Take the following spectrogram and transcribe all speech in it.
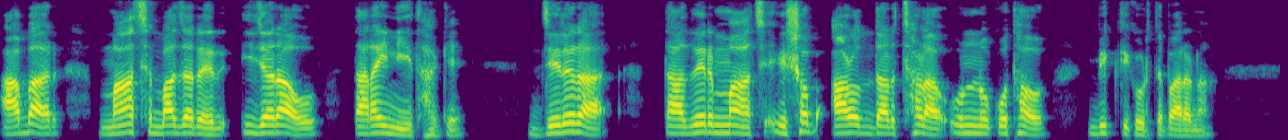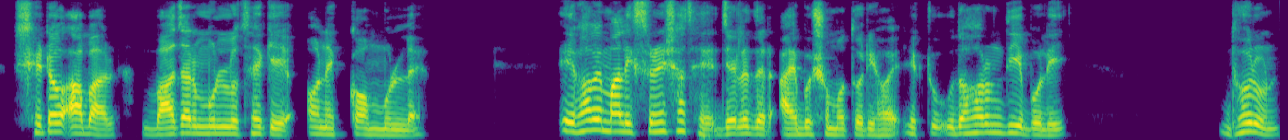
আবার মাছ বাজারের ইজারাও তারাই নিয়ে থাকে। জেলেরা তাদের মাছ এসব আড়তদার ছাড়া অন্য কোথাও বিক্রি করতে পারে না। সেটাও আবার বাজার মূল্য থেকে অনেক কম মূল্যে। এভাবে মালিক শ্রেণির সাথে জেলেদের আয় বৈষম্য তৈরি হয়। একটু উদাহরণ দিয়ে বলি। ধরুন,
